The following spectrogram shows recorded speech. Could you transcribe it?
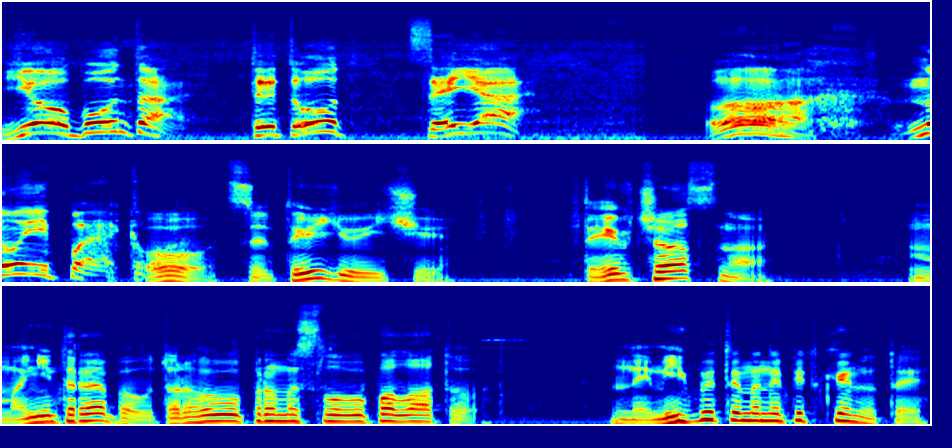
Йоу, бунта! Ти тут? Це я. Ох, ну і пекло. О, це ти, Юїчі. Ти вчасно. Мені треба у торгово-промислову палату. Не міг би ти мене підкинути?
